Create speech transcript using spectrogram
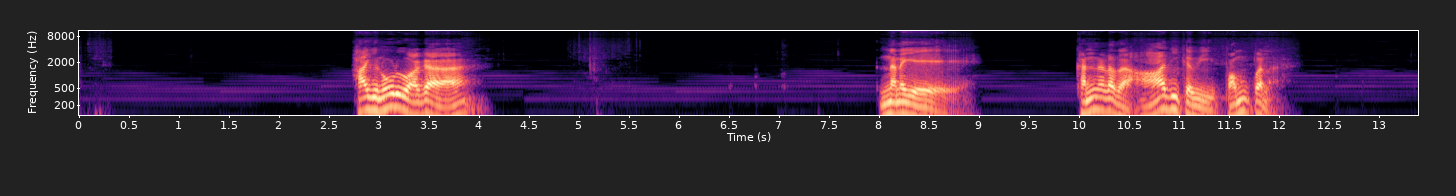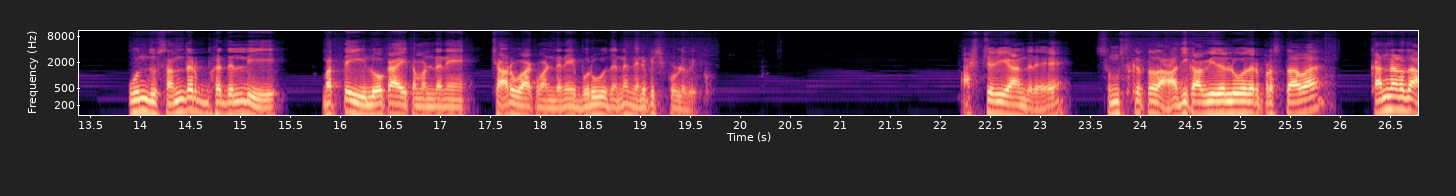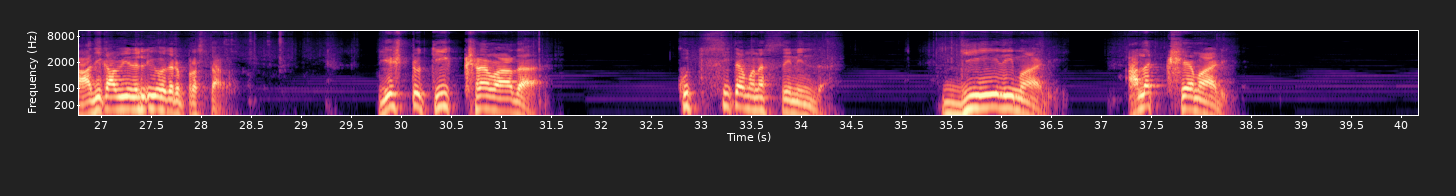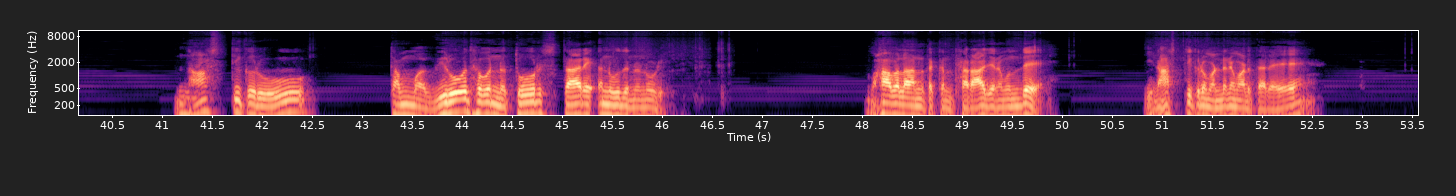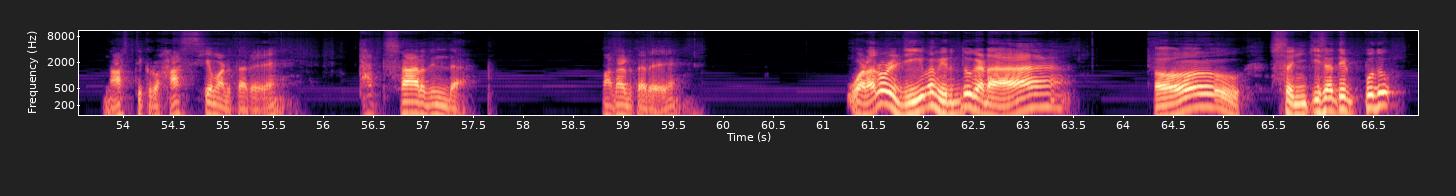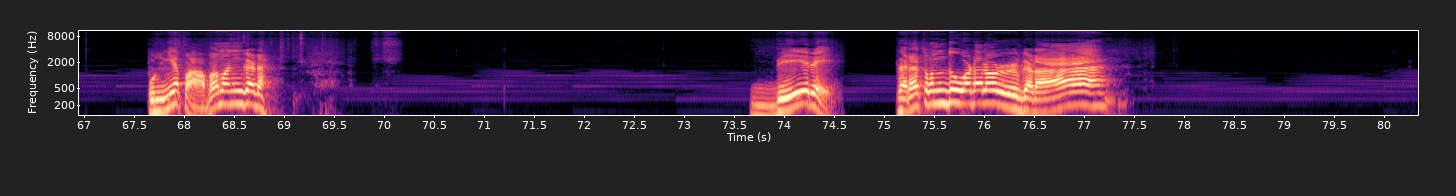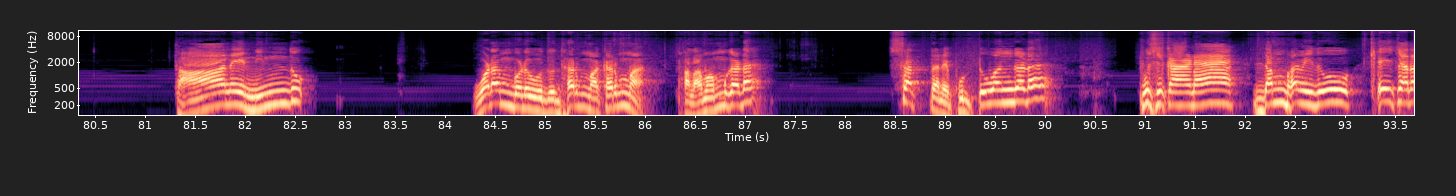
ಹಾಗೆ ನೋಡುವಾಗ ನನಗೆ ಕನ್ನಡದ ಆದಿಕವಿ ಪಂಪನ ಒಂದು ಸಂದರ್ಭದಲ್ಲಿ ಮತ್ತೆ ಈ ಲೋಕಾಯತ ಮಂಡನೆ, ಚಾರುವಾಕ ಮಂಡನೆ ಬರುವುದನ್ನು ನೆನಪಿಸಿಕೊಳ್ಳಬೇಕು. ಆಶ್ಚರ್ಯ ಅಂದರೆ ಸಂಸ್ಕೃತದ ಆದಿಕಾವ್ಯದಲ್ಲೂ ಅದರ ಪ್ರಸ್ತಾವ, ಕನ್ನಡದ ಆದಿಕಾವ್ಯದಲ್ಲಿಯೂ ಅದರ ಪ್ರಸ್ತಾವ. ಎಷ್ಟು ತೀಕ್ಷ್ಣವಾದ ಕುತ್ಸಿತ ಮನಸ್ಸಿನಿಂದ ಗೇಲಿ ಮಾಡಿ ಅಲಕ್ಷ್ಯ ಮಾಡಿ. ನಾಸ್ತಿಕರು ತಮ್ಮ ವಿರೋಧವನ್ನು ತೋರಿಸ್ತಾರೆ ಅನ್ನುವುದನ್ನು ನೋಡಿ. ಮಹಾಬಲ ಅನ್ನತಕ್ಕಂಥ ರಾಜನ ಮುಂದೆ ಈ ನಾಸ್ತಿಕರು ಮಂಡನೆ ಮಾಡ್ತಾರೆ. ನಾಸ್ತಿಕರು ಹಾಸ್ಯ ಮಾಡ್ತಾರೆ. ತತ್ಸಾರದಿಂದ ಮಾತಾಡ್ತಾರೆ. ಒಡಲೊಳ ಜೀವ ಮಿರ್ದುಗಡ. ಓ ಸಂಚಿಸತಿರ್ಪುದು ಪುಣ್ಯ ಪಾಪ ಮಂಗಡ ಬೇರೆ ಪೆರತೊಂದು ಒಡಲೊಳ್ಗಡ. ತಾನೇ ನಿಂದು ಒಡಂಬಡುವುದು ಧರ್ಮ ಕರ್ಮ ಫಲಮಂಗಡ. ಸತ್ತನೆ ಪುಟ್ಟುವಂಗಡ. ಪುಸಿಕಾಣ ಡಂಭಮಿದು ಖೇಚರ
